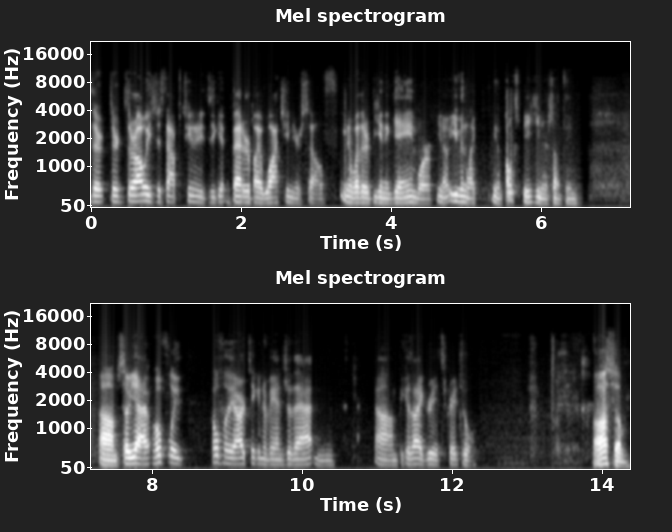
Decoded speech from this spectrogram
there there there are always just opportunities to get better by watching yourself. You know, whether it be in a game or you know even like you know public speaking or something. Um, so yeah, hopefully hopefully they are taking advantage of that and um, because I agree it's a great tool. Awesome.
